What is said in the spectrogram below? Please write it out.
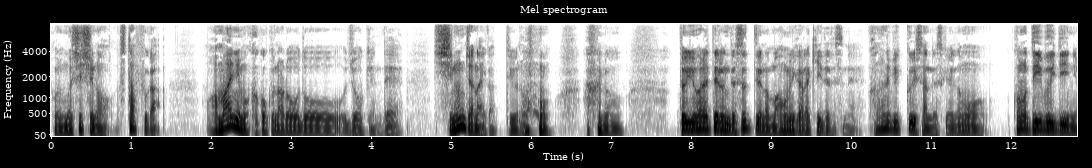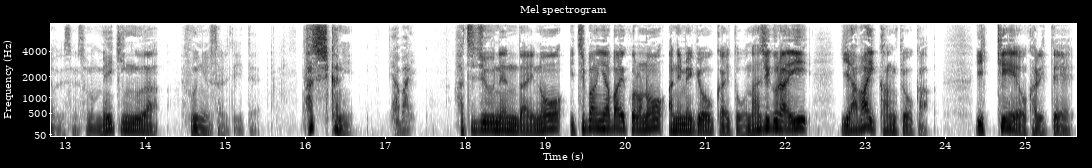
この虫師のスタッフが、あまりにも過酷な労働条件で、死ぬんじゃないかっていうのを、あの、と言われてるんですっていうのをまほみから聞いてですね、かなりびっくりしたんですけれども、この DVD にはですね、そのメイキングが封入されていて、確かに、やばい。80年代の一番やばい頃のアニメ業界と同じぐらい、やばい環境下。一軒家を借りて、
